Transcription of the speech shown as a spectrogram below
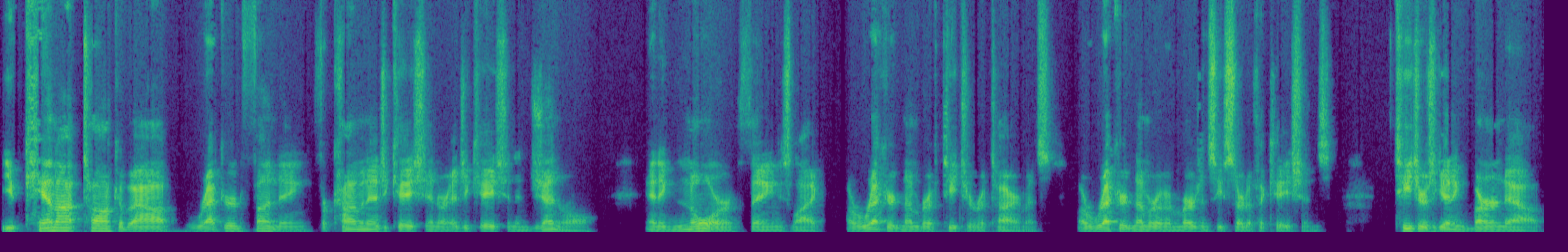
You cannot talk about record funding for common education or education in general and ignore things like a record number of teacher retirements, a record number of emergency certifications, teachers getting burned out,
